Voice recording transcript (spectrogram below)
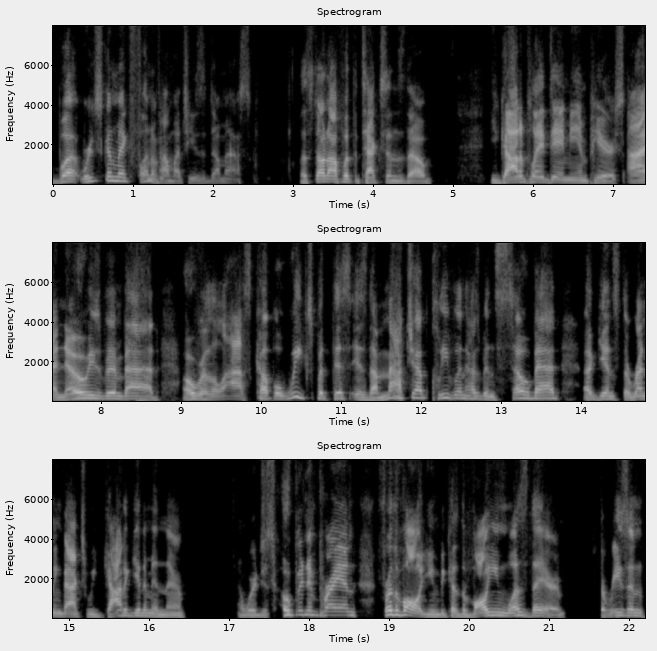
but we're just going to make fun of how much he's a dumbass. Let's start off with the Texans, though. You got to play Dameon Pierce. I know he's been bad over the last couple weeks, but this is the matchup. Cleveland has been so bad against the running backs. We got to get him in there. And we're just hoping and praying for the volume because the volume was there. The reason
